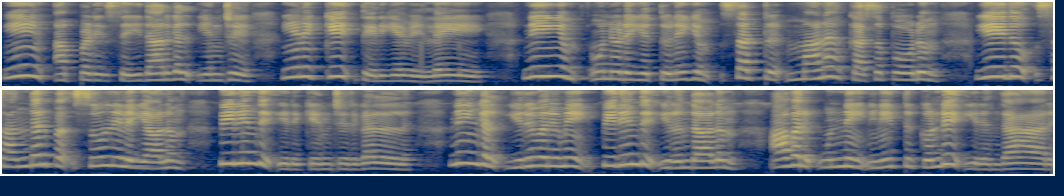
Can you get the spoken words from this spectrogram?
ஏன் அப்படி செய்தார்கள் என்று எனக்கே தெரியவில்லை. நீயும் உன்னுடைய துணையும் சற்று மன கசப்போடும் ஏதோ சந்தர்ப்ப சூழ்நிலையாலும் பிரிந்து இருக்கின்றீர்கள். நீங்கள் இருவருமே பிரிந்து இருந்தாலும் அவர் உன்னை நினைத்து கொண்டு இருந்தார்.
